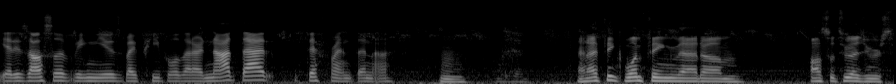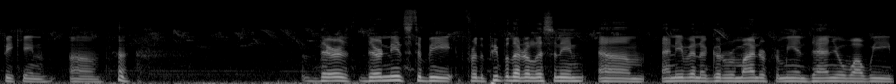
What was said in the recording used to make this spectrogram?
yet is also being used by people that are not that different than us. And I think one thing that um, also too, as you were speaking, um, there there needs to be for the people that are listening, um, and even a good reminder for me and Daniel while we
